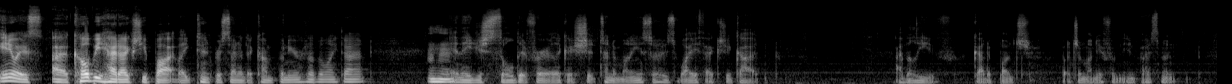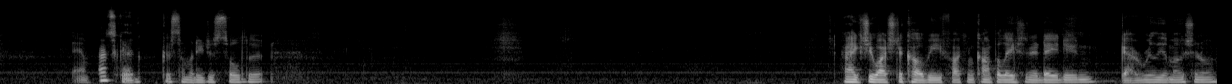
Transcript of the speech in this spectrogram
Anyways, uh, Kobe had actually bought like ten percent of the company or something like that, Mm-hmm. and they just sold it for like a shit ton of money. So his wife actually got, I believe, got a bunch bunch of money from the investment Damn. That's good. because somebody just sold it. I actually watched a Kobe fucking compilation today, dude. Got really emotional.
